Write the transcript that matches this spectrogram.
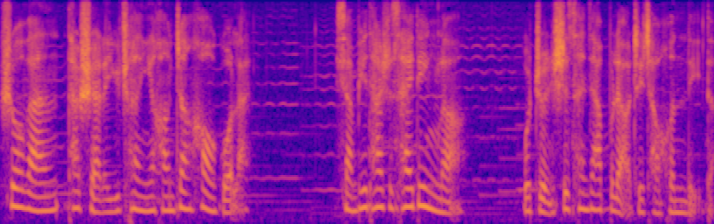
说完，他甩了一串银行账号过来，想必他是猜定了，我准是参加不了这场婚礼的。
